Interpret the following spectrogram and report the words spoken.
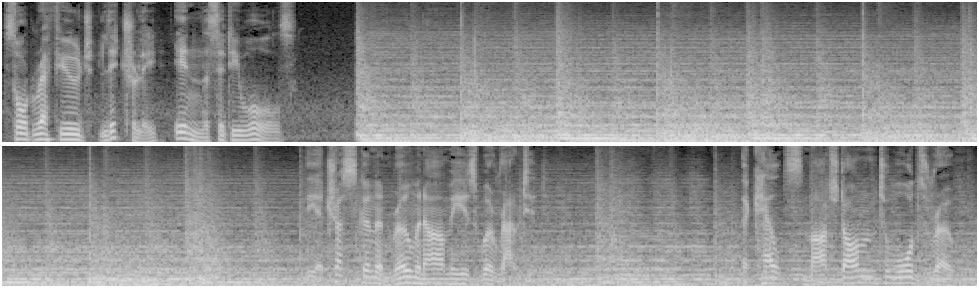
sought refuge literally in the city walls. Etruscan and Roman armies were routed. The Celts marched on towards Rome.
